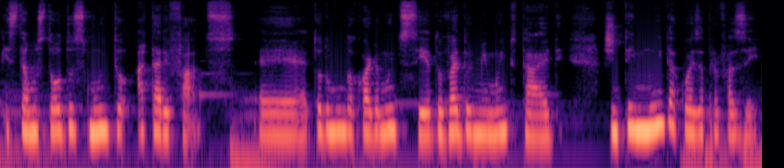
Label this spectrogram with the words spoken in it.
estamos todos muito atarefados. É, todo mundo acorda muito cedo, vai dormir muito tarde. A gente tem muita coisa para fazer.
